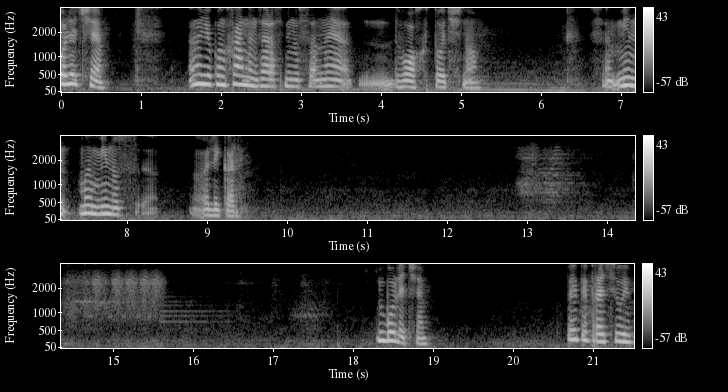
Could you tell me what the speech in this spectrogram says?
Боляче. Ну, Йоконхайнен зараз мінуса не двох точно. Ми мінус е, лікар. Боляче. Пепі, працюй.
